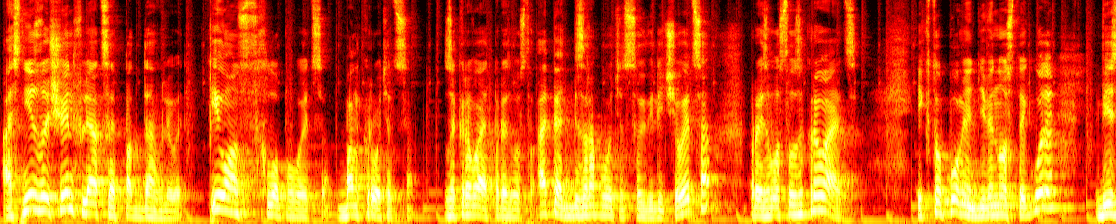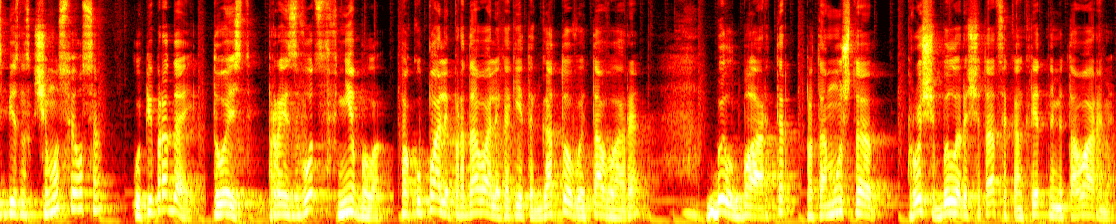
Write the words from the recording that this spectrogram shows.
А снизу еще инфляция поддавливает. И он схлопывается, банкротится, закрывает производство. Опять безработица увеличивается, производство закрывается. И кто помнит 90-е годы, весь бизнес к чему свелся? Купи-продай. То есть производств не было. Покупали, продавали какие-то готовые товары, был бартер, потому что проще было рассчитаться конкретными товарами.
